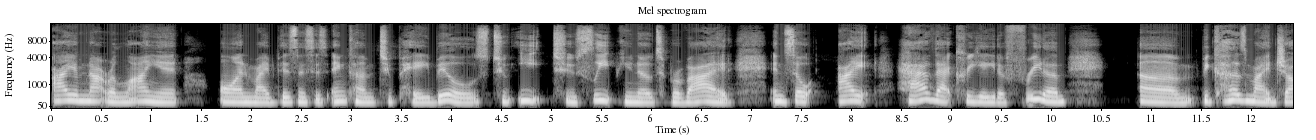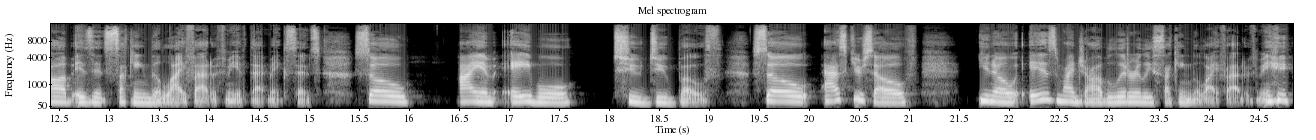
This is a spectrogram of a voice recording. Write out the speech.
I am not reliant on my business's income to pay bills, to eat, to sleep, you know, to provide. And so I have that creative freedom um, because my job isn't sucking the life out of me, if that makes sense. So I am able to do both. So ask yourself, you know, is my job literally sucking the life out of me?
